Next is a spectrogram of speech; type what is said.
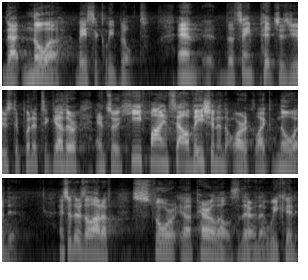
that Noah basically built. And uh, the same pitch is used to put it together. And so he finds salvation in the ark like Noah did. And so there's a lot of story, uh, parallels there that we could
